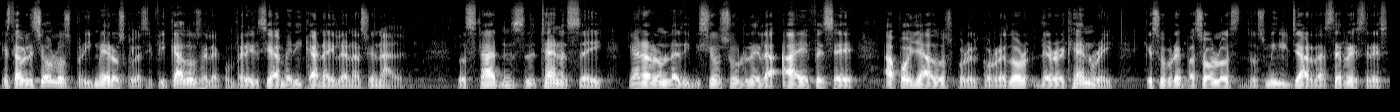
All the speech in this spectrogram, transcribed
estableció los primeros clasificados de la Conferencia Americana y la Nacional. Los Titans de Tennessee ganaron la división sur de la AFC, apoyados por el corredor Derek Henry, que sobrepasó los 2.000 yardas terrestres,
